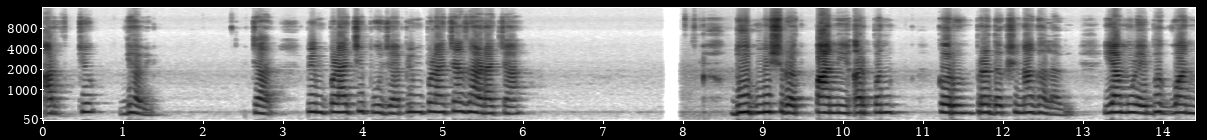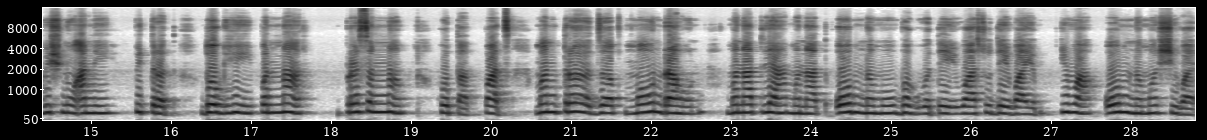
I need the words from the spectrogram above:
अर्घ्य घ्यावे. चार पिंपळाची पूजा पिंपळाच्या झाडाच्या दूध मिश्रत पाणी अर्पण करून प्रदक्षिणा घालावी. यामुळे भगवान विष्णू आणि पित्रत दोघी पन्नास प्रसन्न होतात. पाच. मंत्र जप मौन राहून मनातल्या मनात ओम नमो भगवते वासुदेवाय किंवा ओम नम शिवाय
